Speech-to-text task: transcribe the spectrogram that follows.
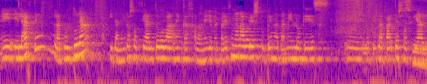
eh, el arte, la cultura y también lo social, todo va encajado en ello. Me parece una labor estupenda también lo que es, eh, lo que es la parte social.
